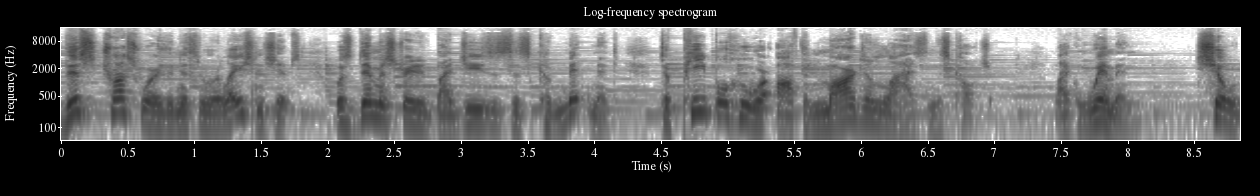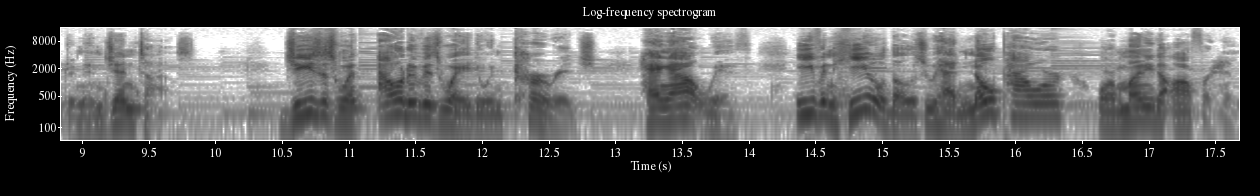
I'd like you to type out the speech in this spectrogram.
This trustworthiness in relationships was demonstrated by Jesus' commitment to people who were often marginalized in this culture, like women, children, and Gentiles. Jesus went out of his way to encourage, hang out with, even heal those who had no power or money to offer him.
